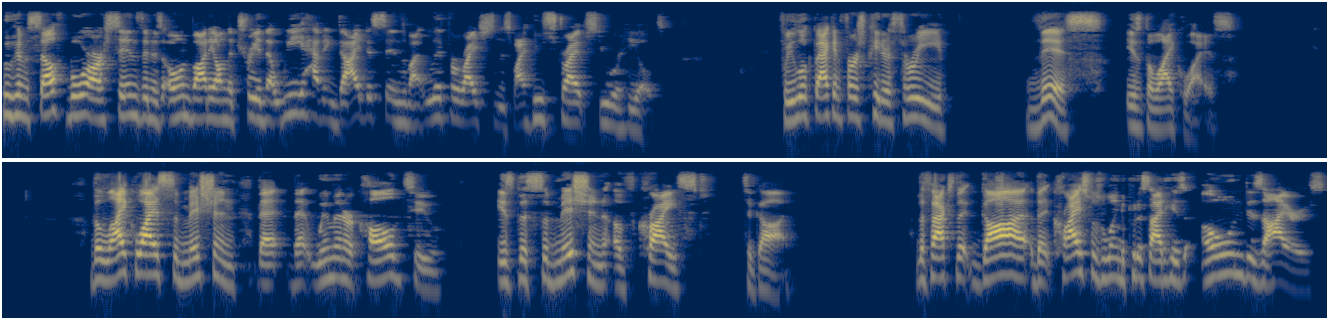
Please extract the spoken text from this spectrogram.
who himself bore our sins in his own body on the tree, that we, having died to sins, might live for righteousness, by whose stripes you were healed. If we look back in 1 Peter 3, this is the likewise. The likewise submission that, that women are called to is the submission of Christ to God. The fact that God that Christ was willing to put aside his own desires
